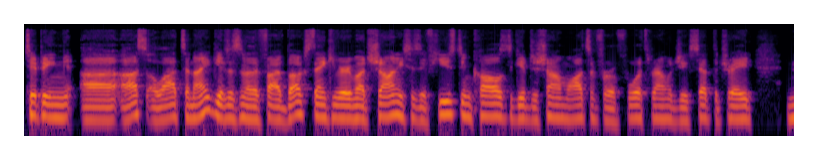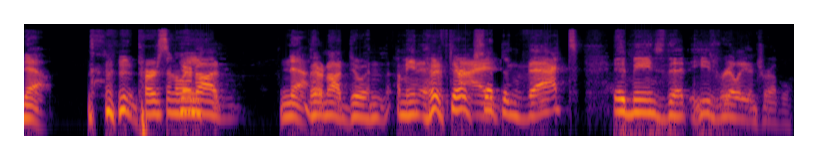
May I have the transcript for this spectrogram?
tipping uh, us a lot tonight. Gives us another five bucks. Thank you very much, Sean. He says, "If Houston calls to give Deshaun Watson for a fourth round, would you accept the trade?" No, personally, They're not. No, They're not doing. I mean, if they're I- accepting that, it means that he's really in trouble.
